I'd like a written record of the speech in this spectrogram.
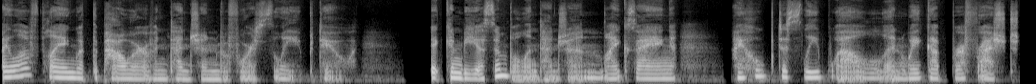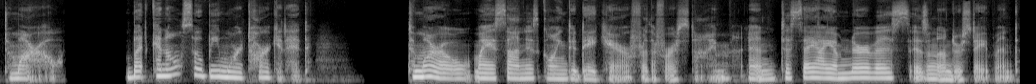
I love playing with the power of intention before sleep, too. It can be a simple intention, like saying, I hope to sleep well and wake up refreshed tomorrow, but can also be more targeted. Tomorrow, my son is going to daycare for the first time, and to say I am nervous is an understatement.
